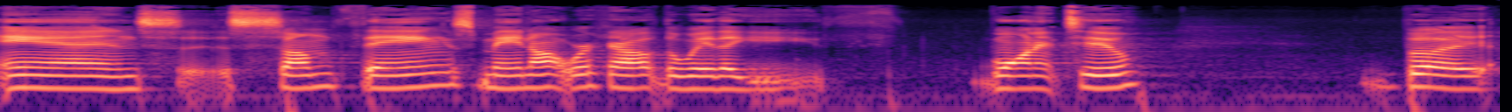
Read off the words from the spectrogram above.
and some things may not work out the way that you want it to but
